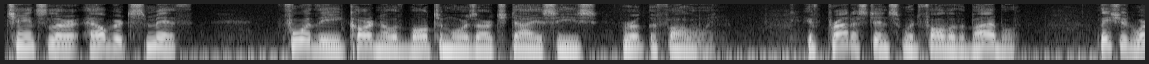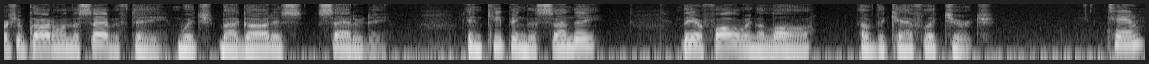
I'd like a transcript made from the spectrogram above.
Chancellor Albert Smith for the Cardinal of Baltimore's Archdiocese wrote the following If Protestants would follow the Bible, they should worship God on the Sabbath day, which by God is Saturday. In keeping the Sunday, they are following a law of the Catholic Church. Tim,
